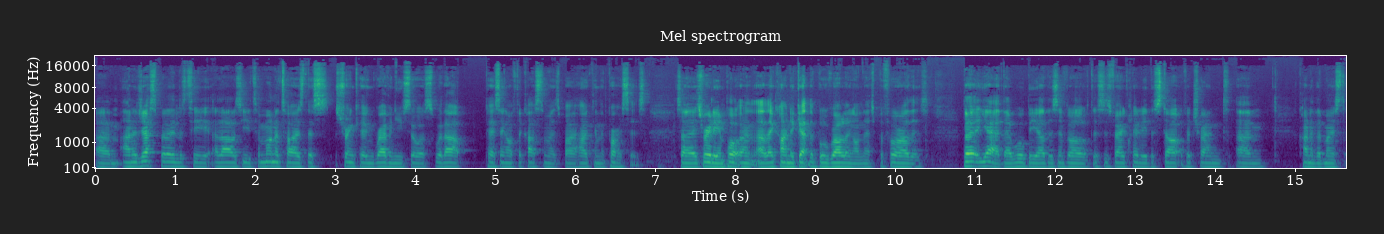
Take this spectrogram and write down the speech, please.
Um, and addressability allows you to monetize this shrinking revenue source without pissing off the customers by hiking the prices. So it's really important that they kind of get the ball rolling on this before others. But yeah, there will be others involved. This is very clearly the start of a trend. Um, kind of the most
